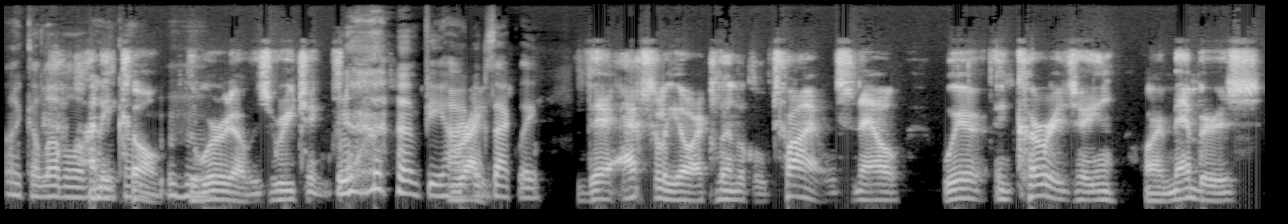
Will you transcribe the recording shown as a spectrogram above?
like a level of honeycomb, honeycomb. Mm-hmm. the word i was reaching for beehive right. exactly there actually are clinical trials now we're encouraging our members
